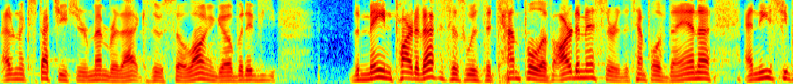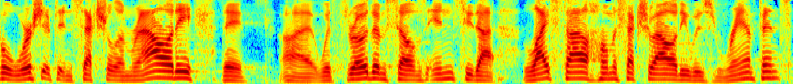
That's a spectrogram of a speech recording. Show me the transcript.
I don't expect you to remember that because it was so long ago, but if you, the main part of Ephesus was the temple of Artemis or the temple of Diana, and these people worshiped in sexual immorality. They uh, would throw themselves into that lifestyle. Homosexuality was rampant,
